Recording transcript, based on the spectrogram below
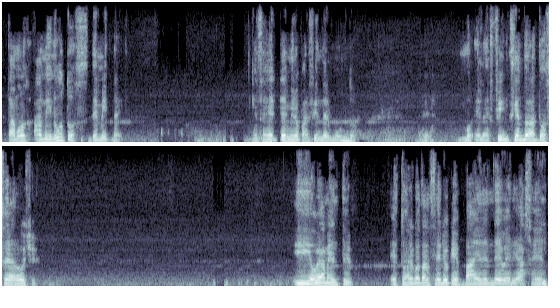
estamos a minutos de midnight. Ese es el término para el fin del mundo. Eh, el fin siendo las 12 de la noche. Y obviamente, esto es algo tan serio que Biden debería hacer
